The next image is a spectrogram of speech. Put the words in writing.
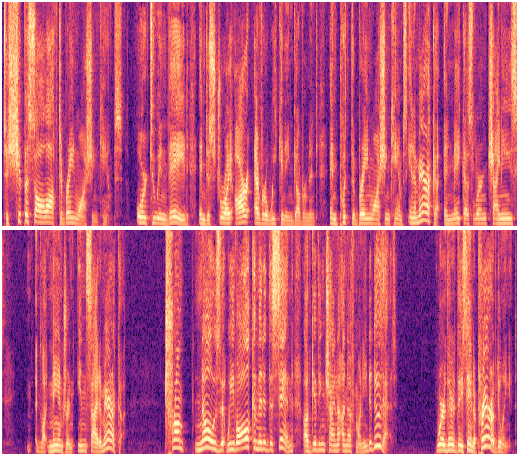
to ship us all off to brainwashing camps or to invade and destroy our ever weakening government and put the brainwashing camps in America and make us learn Chinese like Mandarin inside America. Trump knows that we've all committed the sin of giving China enough money to do that, where they stand a prayer of doing it.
